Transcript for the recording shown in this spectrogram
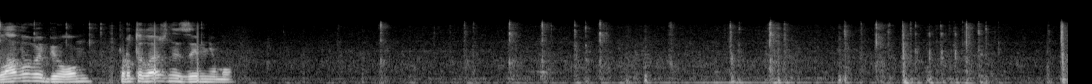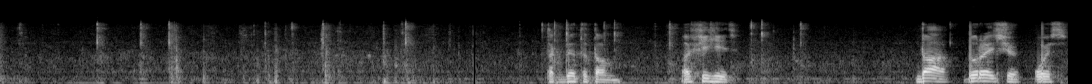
Лавовий біом, протилежний зимньому. Так де ти там? Офігеть. Да, до речі, ось.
